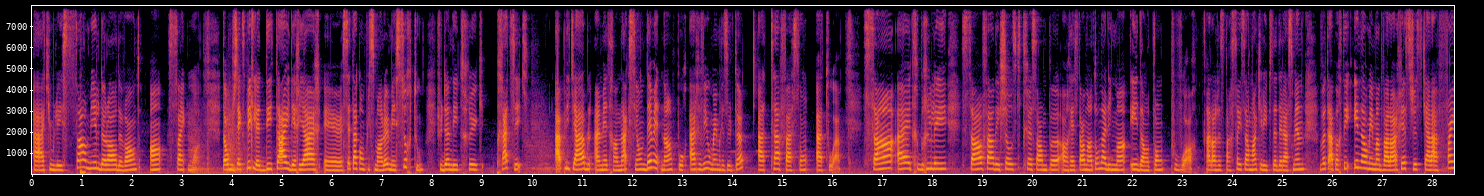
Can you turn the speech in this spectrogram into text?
à accumuler 100 000 de vente en 5 mois. Donc, je vous explique le détail derrière euh, cet accomplissement-là, mais surtout, je vous donne des trucs pratiques, applicables à mettre en action dès maintenant pour arriver au même résultat à ta façon, à toi. Sans être brûlé, sans faire des choses qui te ressemblent pas, en restant dans ton alignement et dans ton pouvoir. Alors, j'espère sincèrement que l'épisode de la semaine va t'apporter énormément de valeur. Reste jusqu'à la fin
